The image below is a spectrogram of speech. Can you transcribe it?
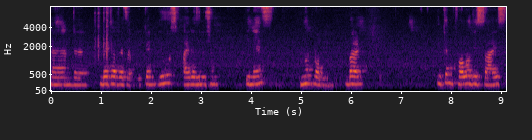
and uh, better result. You can use high resolution image no problem. But you can follow this size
